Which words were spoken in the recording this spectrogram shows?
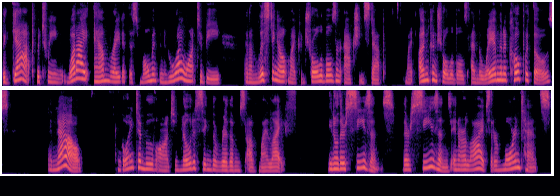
the gap between what I am right at this moment and who I want to be. And I'm listing out my controllables and action step, my uncontrollables, and the way I'm going to cope with those. And now I'm going to move on to noticing the rhythms of my life. You know, there's seasons, there's seasons in our lives that are more intense.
